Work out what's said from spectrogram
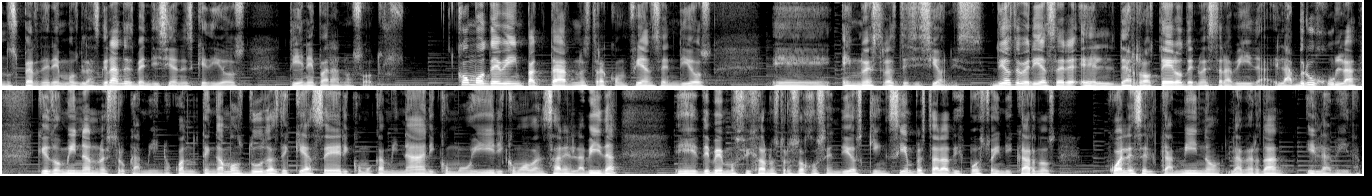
nos perderemos las grandes bendiciones que Dios tiene para nosotros. ¿Cómo debe impactar nuestra confianza en Dios eh, en nuestras decisiones? Dios debería ser el derrotero de nuestra vida, la brújula que domina nuestro camino. Cuando tengamos dudas de qué hacer y cómo caminar y cómo ir y cómo avanzar en la vida, eh, debemos fijar nuestros ojos en Dios, quien siempre estará dispuesto a indicarnos cuál es el camino, la verdad y la vida.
